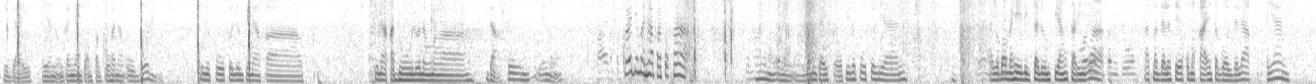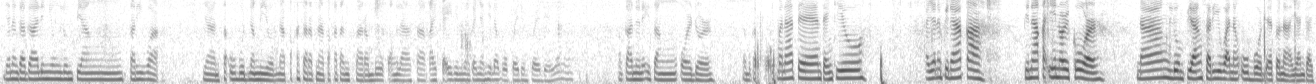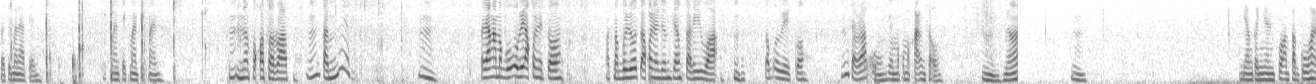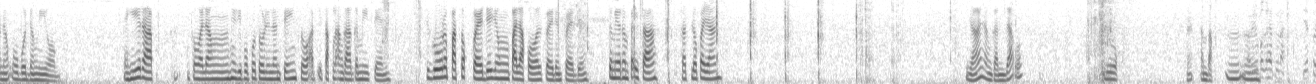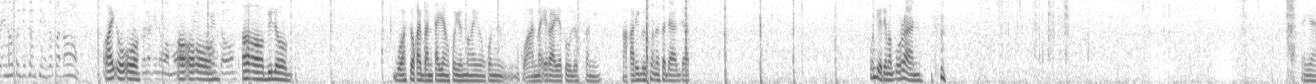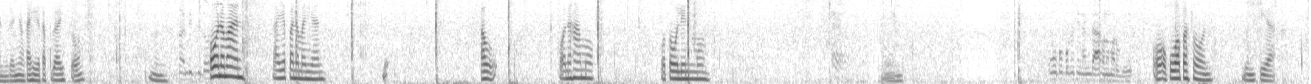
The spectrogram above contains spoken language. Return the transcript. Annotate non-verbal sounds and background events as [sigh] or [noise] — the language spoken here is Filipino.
kalaki guys. Ayan, ang ganyan po ang pagkuha ng ubod. Pinuputol yung pinaka pinakadulo ng mga dahon. Ayan o. Pwede man ha, patoka. Ayan o, ayan o. Yan guys o, pinuputol yan. Kayo ba mahilig sa lumpiang sariwa? At madalas kayo kumakain sa Goldilocks. Ayan. Yan ang gagaling yung lumpiang sariwa. Yan, sa ubod ng niyog. Napakasarap, napakatamis, parang buko ang lasa. Kahit kainin mo ganyan hilaw, o pwede. Yan o. Magkano na isang order. Tikman natin. Thank you. Ayan ang pinaka. Pinaka inner core ng lumpiang sariwa ng ubod. Ito na. Ayan guys. So, tikman natin. Tikman, tikman, tikman. Mm, napakasarap. Mm, tamis. Mm. Kaya nga mag-uuwi ako nito. At magluluto ako ng lumpiang sariwa. [laughs] Pag uwi ko. Mm, sarap oh. Hindi mo kumakain sa oh. Mm, na. Mm. Yan ganyan po ang pagkuha ng ubod ng niyog. Mahirap kung walang hindi puputulin ng chainsaw at itak lang ang gagamitin. Siguro patok pwede yung palakol, pwede pwede. Ito meron pa isa, tatlo pa yan. Yan, ang ganda oh. Look. Ah, Ambak. Mm -mm. Ito inuto dito ang sinso pa no. Ay, oo. Ito na ginawa mo. Oo, oo. Oo, bilog. Buwas daw kay bantayan ko yun mga yung kung, kung ano, mairaya tulos kami. Makarigos mo na sa dagat. Kundi rin mag-uran. [laughs] Ayan, ganyan kahirap guys, oh. Mm. Dito. Oo naman. Kaya pa naman yan. Aw. Kuha na hamok. Putulin mo. Ayan. Kuha pa ba kasi ng dahon ng marugi? Oo, kuha pa son. Lumpia.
